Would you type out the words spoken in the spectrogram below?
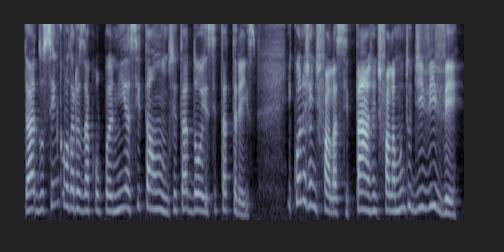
da, dos cinco valores da companhia, cita um, cita dois, cita três. E quando a gente fala citar, a gente fala muito de viver.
